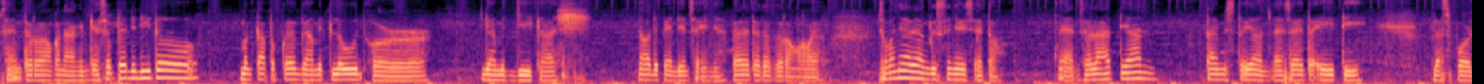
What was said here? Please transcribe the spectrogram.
So, yun, turuan ko na agad guys. So, pwede dito mag-top up kayo gamit load or gamit Gcash. Nakadepende yun sa inyo. Pero ito tuturuan ko kayo. So, kunyari, ang gusto nyo is ito. Ayan. So, lahat yan. Times to yan. Ayan, So, ito 80 plus 4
